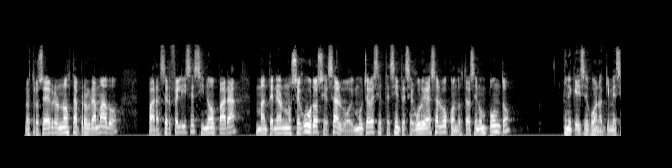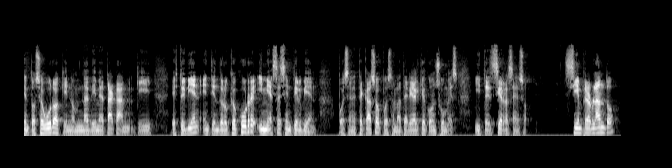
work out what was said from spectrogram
Nuestro cerebro no está programado para ser felices, sino para mantenernos seguros y a salvo, y muchas veces te sientes seguro y a salvo cuando estás en un punto en el que dices, bueno, aquí me siento seguro, aquí no, nadie me ataca, aquí estoy bien, entiendo lo que ocurre y me hace sentir bien. Pues en este caso, pues el material que consumes y te cierras en eso. Siempre hablando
